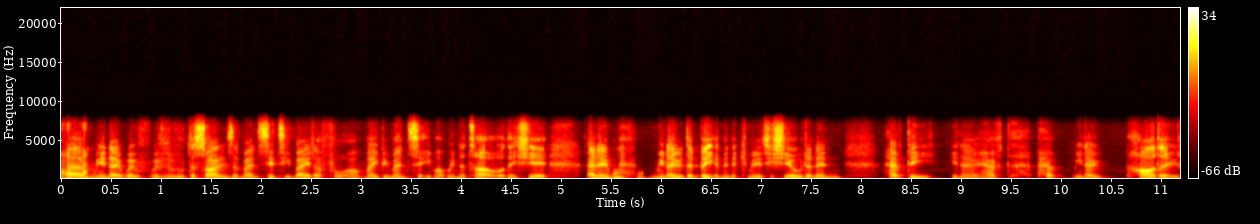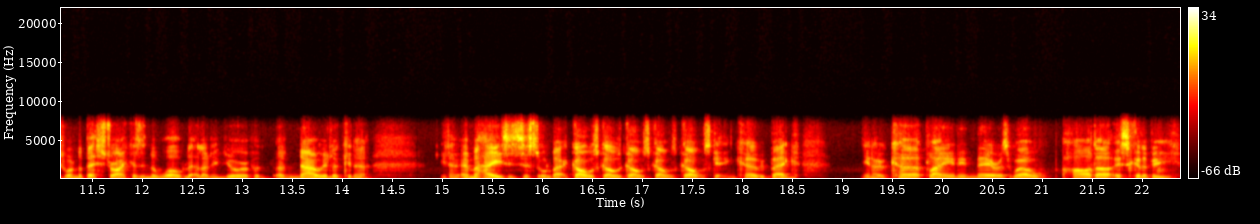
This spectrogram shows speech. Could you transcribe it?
Um, you know, with, with, the signings that Man City made, I thought, oh, maybe Man City might win the title this year, and then you know they beat them in the Community Shield, and then have the you know have, have you know Harder, who's one of the best strikers in the world, let alone in Europe, and now we're looking at you know, Emma Hayes is just all about goals, goals, goals, goals, goals. Getting Kirby back, you know, Kerr playing in there as well. Harder. It's going to be,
